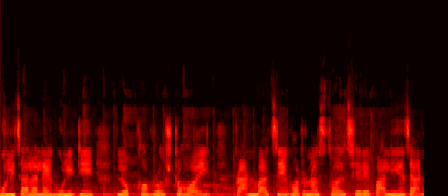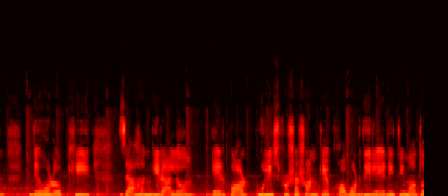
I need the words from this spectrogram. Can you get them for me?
গুলি চালালে গুলিটি লক্ষ্যভ্রষ্ট হয়। প্রাণ বাঁচিয়ে ঘটনাস্থল ছেড়ে পালিয়ে যান দেহরক্ষী জাহাঙ্গীর আলম। এরপর পুলিশ প্রশাসনকে খবর দিলে রীতিমতো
